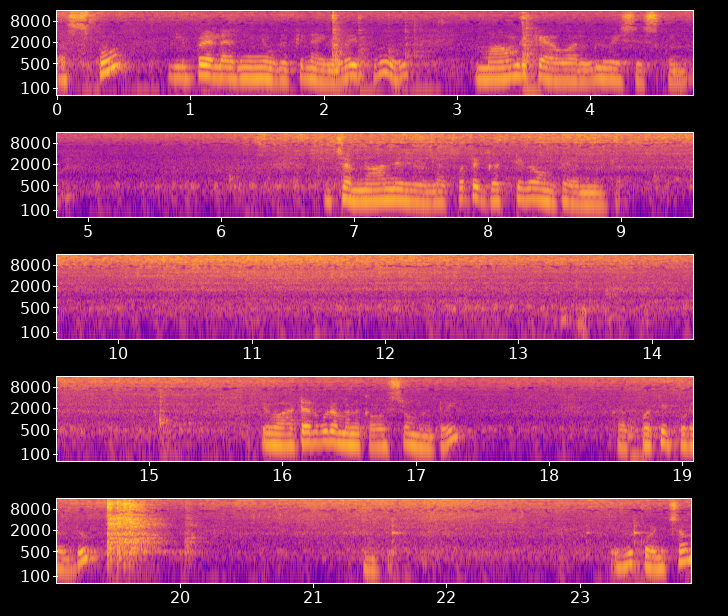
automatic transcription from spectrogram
పసుపు. ఉల్లిపాయలు అన్నీ ఉడికినాయి కదా ఇప్పుడు మామిడికాయ వరుగులు వేసేసుకుందాం. కొంచెం నాణ్యత లేకపోతే గట్టిగా ఉంటాయి అన్నమాట ఈ వాటర్ కూడా మనకు అవసరం ఉంటాయి. కాకపోతే ఇప్పుడు వద్దు. ఇది కొంచెం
